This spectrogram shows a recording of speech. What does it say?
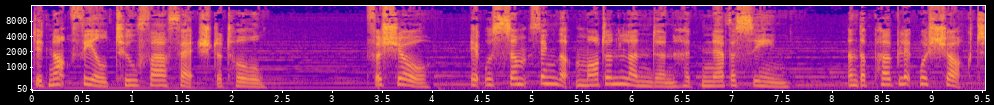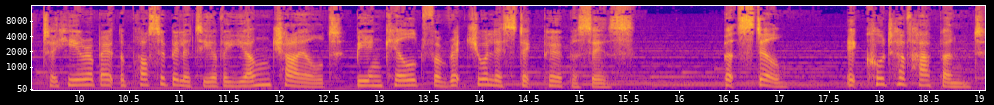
did not feel too far fetched at all. For sure, it was something that modern London had never seen, and the public was shocked to hear about the possibility of a young child being killed for ritualistic purposes. But still, it could have happened.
